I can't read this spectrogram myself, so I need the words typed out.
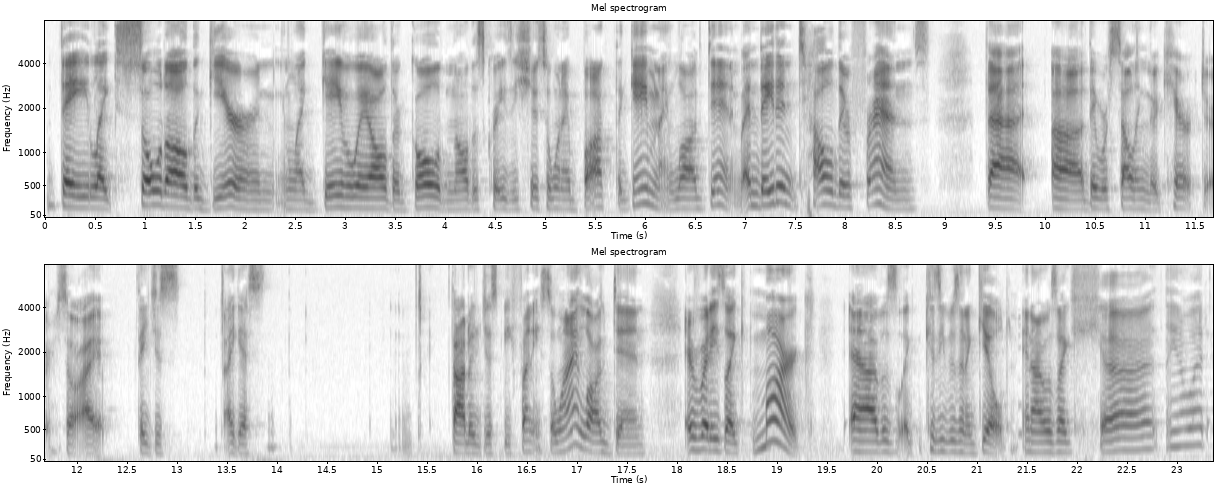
they like sold all the gear and, and, like gave away all their gold and all this crazy shit. So when I bought the game and I logged in, and they didn't tell their friends that uh, they were selling their character. So I, they just, I guess, thought it'd just be funny. So when I logged in, everybody's like, Mark. And I was like, because he was in a guild. And I was like, uh, you know what?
